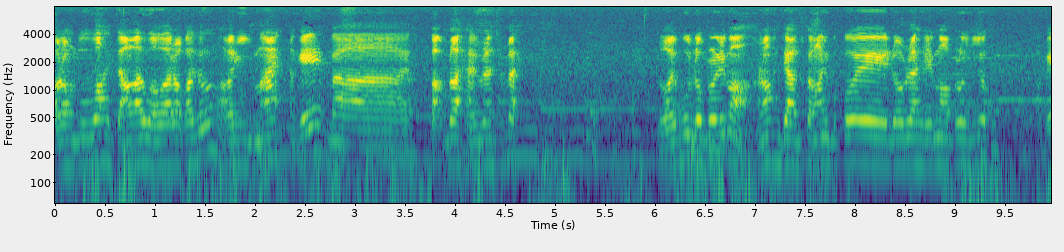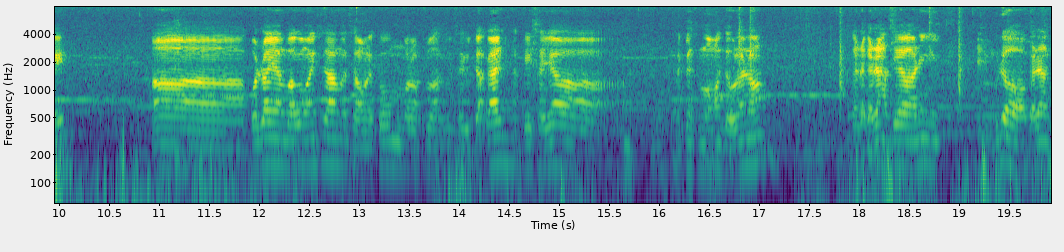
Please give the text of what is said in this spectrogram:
warahmatullahi taala wabarakatuh. Hari Jumaat, okey, uh, 14 hari bulan 11. 2025, noh, jam sekarang ni pukul 12.57. Okey. Uh, pada yang baru Islam, Assalamualaikum warahmatullahi wabarakatuh. Saya ucapkan, okey, saya akan semua orang tahu lah, noh. Kadang-kadang saya ni jadi muda, kadang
